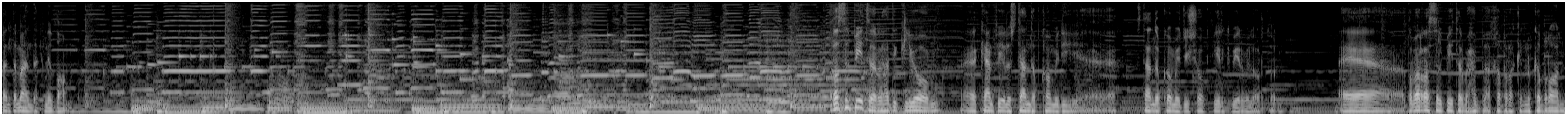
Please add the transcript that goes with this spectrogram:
فأنت ما عندك نظام. راسل بيتر هذيك اليوم آه، كان في له stand-up comedy stand-up comedy show كتير كبير بالأردن. آه، طبعا راسل بيتر بحب أخبرك إنه كبران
